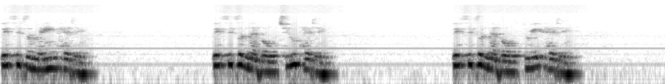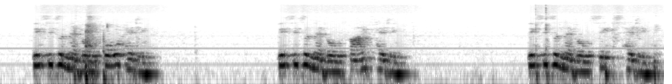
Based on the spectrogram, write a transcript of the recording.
This is a main heading. This is a level 2 heading. This is a level 3 heading. This is a level 4 heading. This is a level 5 heading. This is a level 6 heading.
